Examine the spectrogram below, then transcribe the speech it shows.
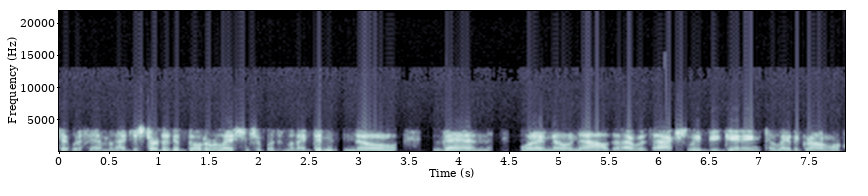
sit with him and I just started to build a relationship with him. And I didn't know then what I know now that I was actually beginning to lay the groundwork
